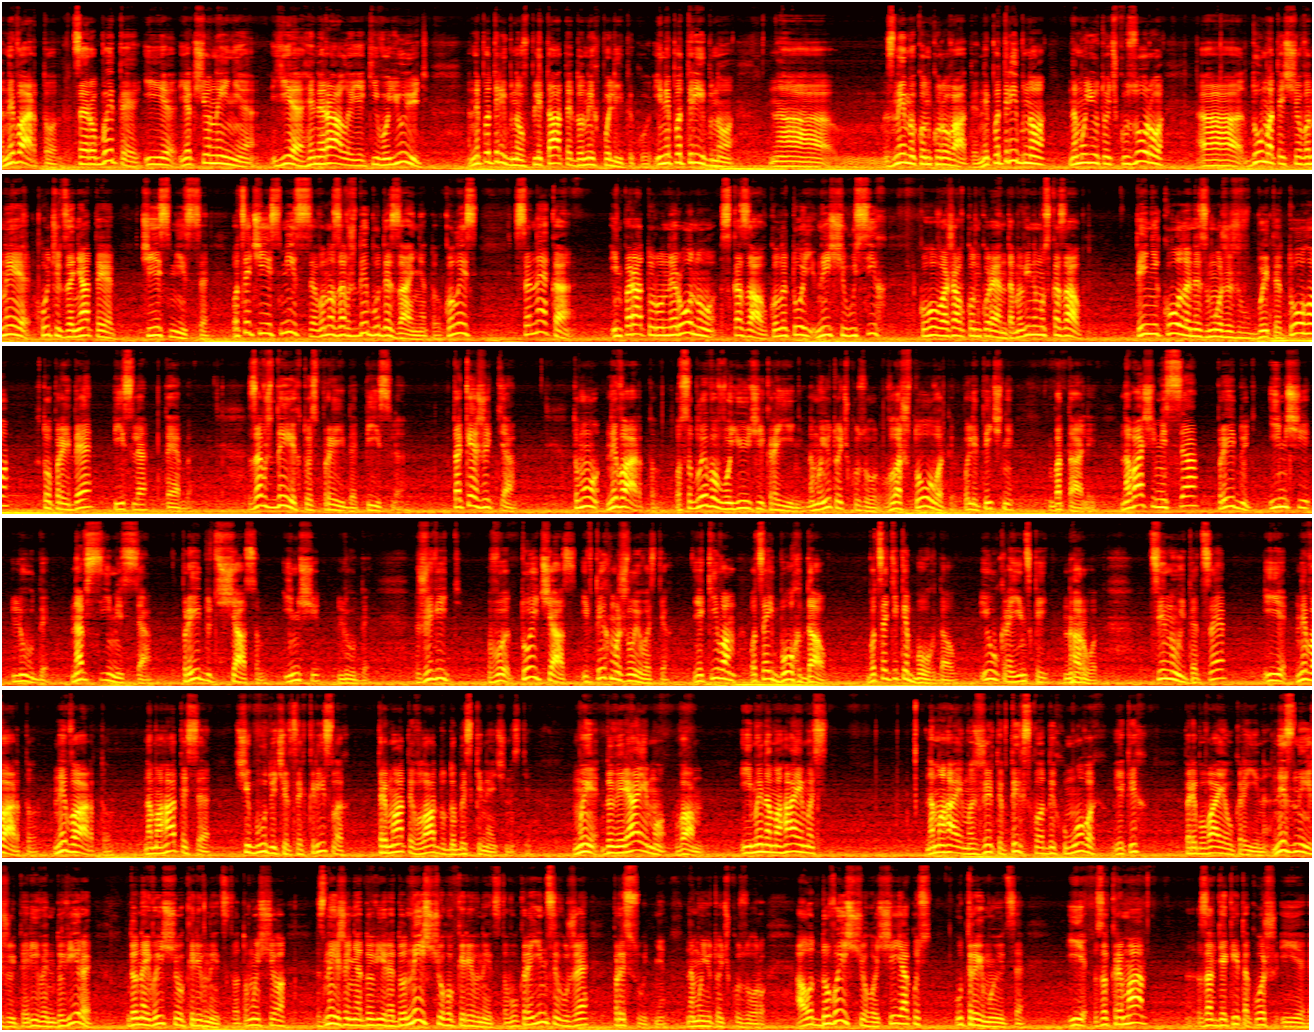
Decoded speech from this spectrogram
не варто це робити. І якщо нині є генерали, які воюють, не потрібно вплітати до них політику. І не потрібно а, з ними конкурувати. Не потрібно, на мою точку зору, а, думати, що вони хочуть зайняти чиєсь місце. Оце чиєсь місце, воно завжди буде зайнято. Колись Сенека імператору Нерону сказав, коли той нищив усіх, кого вважав конкурентами, він йому сказав: ти ніколи не зможеш вбити того, хто прийде після тебе. Завжди хтось прийде після. Таке життя. Тому не варто, особливо в воюючій країні, на мою точку зору, влаштовувати політичні баталії. На ваші місця прийдуть інші люди. На всі місця прийдуть з часом інші люди. Живіть в той час і в тих можливостях, які вам оцей Бог дав. Бо це тільки Бог дав і український народ. Цінуйте це і не варто, не варто намагатися, ще будучи в цих кріслах, тримати владу до безкінечності. Ми довіряємо вам, і ми намагаємось, намагаємось жити в тих складних умовах, в яких перебуває Україна. Не знижуйте рівень довіри до найвищого керівництва, тому що зниження довіри до нижчого керівництва в українців вже присутнє, на мою точку зору. А от до вищого ще якось утримуються. І, зокрема, завдяки також і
